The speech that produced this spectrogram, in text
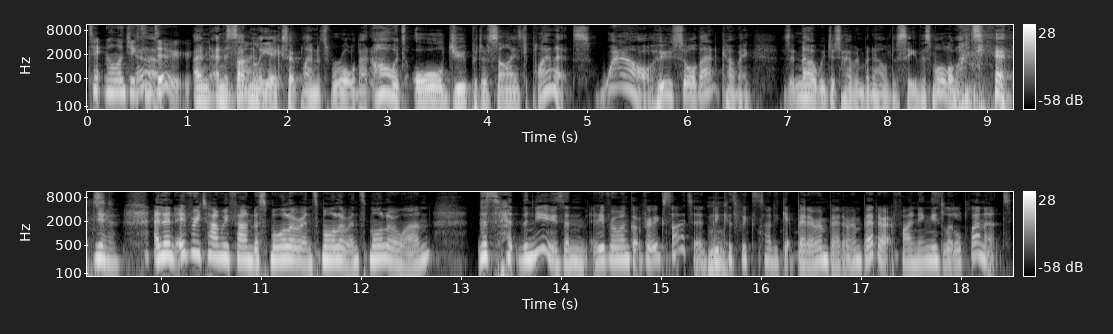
technology Yeah. to do. And and suddenly time. exoplanets were all about, oh, it's all Jupiter sized planets. Wow, who saw that coming? I said, no, we just haven't been able to see the smaller ones yet. Yeah. And then every time we found a smaller and smaller and smaller one, this hit the news and everyone got very excited hmm. because we started to get better and better and better at finding these little planets.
